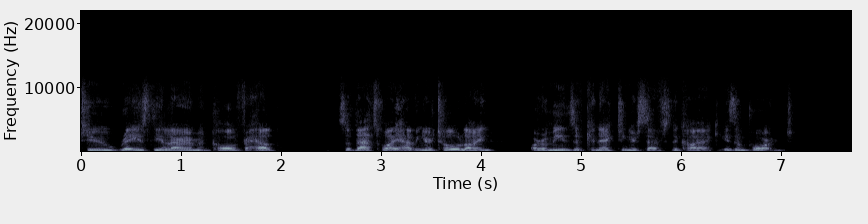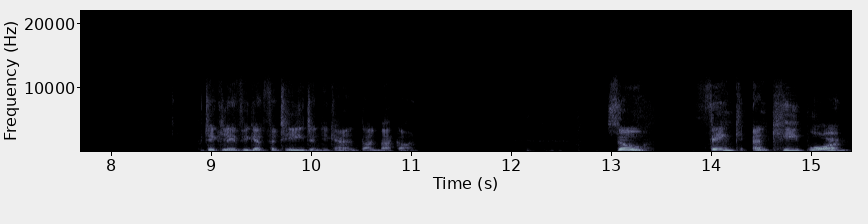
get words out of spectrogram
to raise the alarm and call for help. So that's why having your tow line or a means of connecting yourself to the kayak is important, particularly if you get fatigued and you can't climb back on. So think and keep warm.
